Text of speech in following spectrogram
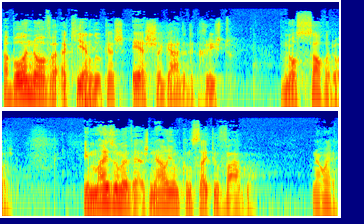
A boa nova aqui em Lucas é a chegada de Cristo, nosso Salvador. E mais uma vez, não é um conceito vago, não é?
